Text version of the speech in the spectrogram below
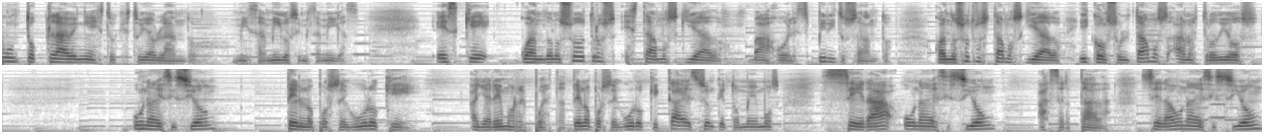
punto clave en esto que estoy hablando, mis amigos y mis amigas, es que cuando nosotros estamos guiados bajo el Espíritu Santo, cuando nosotros estamos guiados y consultamos a nuestro Dios una decisión, tenlo por seguro que hallaremos respuesta. Tenlo por seguro que cada decisión que tomemos será una decisión acertada. Será una decisión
